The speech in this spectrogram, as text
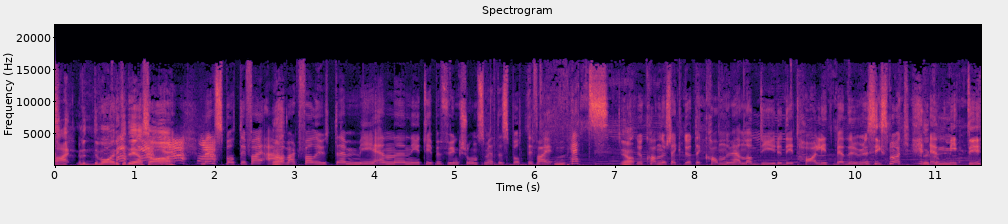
nei, men det var ikke det jeg sa. Men Spotify er Ja. i hvert fall ute med en eh, ny type funksjon som heter Spotify Mm. Pets. Ja. Du kan jo sjekke det ut. Det kan jo hende at dyret ditt har litt bedre musikksmak kan- enn mitt dyr.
